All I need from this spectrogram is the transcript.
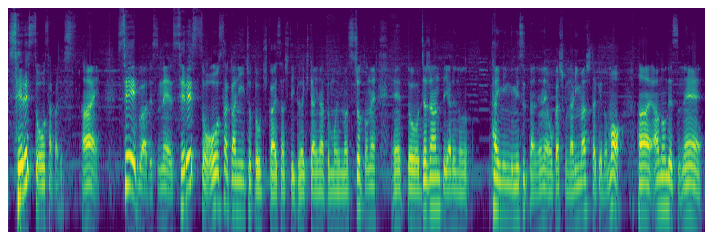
セレッソ大阪です。はい。西武はですね、セレッソ大阪にちょっと置き換えさせていただきたいなと思います。ちょっとね、えー、っと、じゃじゃんってやるの、タイミングミスったんでね、おかしくなりましたけども、はい、あのですね、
